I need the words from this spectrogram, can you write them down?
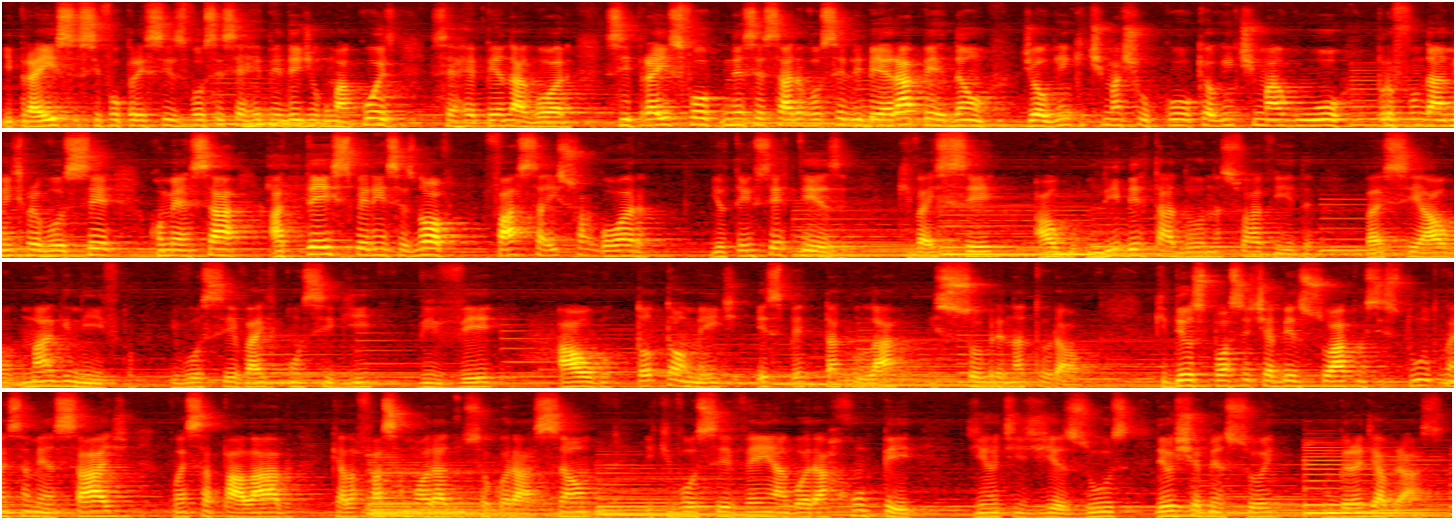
E para isso, se for preciso você se arrepender de alguma coisa, se arrependa agora. Se para isso for necessário você liberar perdão de alguém que te machucou, que alguém te magoou profundamente para você começar a ter experiências novas, faça isso agora. E eu tenho certeza que vai ser algo libertador na sua vida, vai ser algo magnífico e você vai conseguir viver algo totalmente espetacular e sobrenatural. Que Deus possa te abençoar com esse estudo, com essa mensagem, com essa palavra, que ela faça morada no seu coração e que você venha agora romper diante de Jesus. Deus te abençoe. Um grande abraço.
